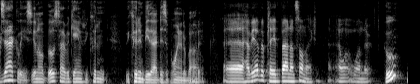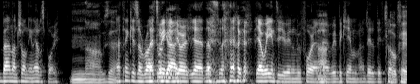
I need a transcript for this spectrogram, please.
Exactly. So, you know, those type of games we couldn't we couldn't be that disappointed about it. Uh, have you ever played Bernhardsson? Actually, I wonder. Who? Bernhardsson in Elfsborg. No, who's that? I think he's a right That's wing. guy. And you're, yeah, that's yeah. We interviewed him before, and Ah. uh, we became a little bit close. Okay,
